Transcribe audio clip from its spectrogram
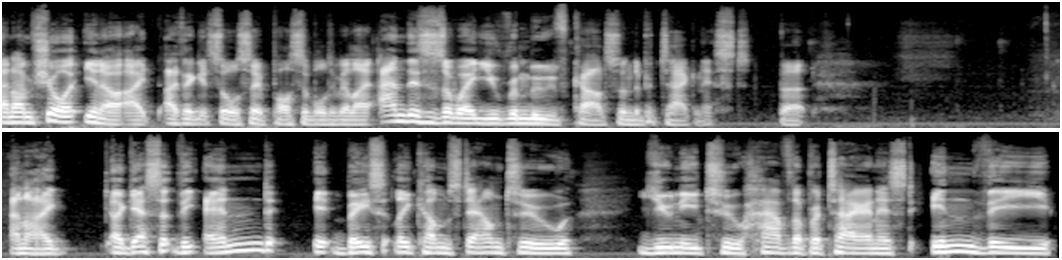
And I'm sure, you know, I, I think it's also possible to be like, and this is a way you remove cards from the protagonist. But and I I guess at the end it basically comes down to you need to have the protagonist in the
